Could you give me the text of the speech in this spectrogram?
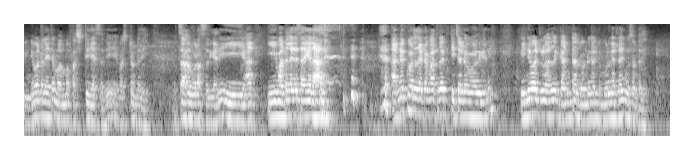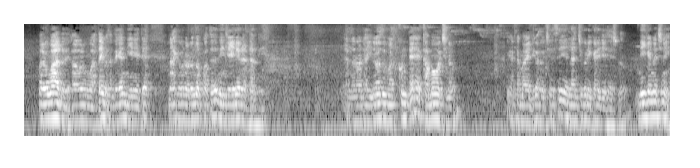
పిండి వంటలు అయితే మా అమ్మ ఫస్ట్ చేస్తుంది ఫస్ట్ ఉంటుంది. ఉత్సాహం కూడా వస్తుంది కానీ ఈ ఈ వంటలు అయితే సరిగా రాదు. అన్న కూరలు అంటే మాత్రం కిచెన్లో పోదు కానీ పిండి వంటలు మాత్రం గంట రెండు గంటలు మూడు గంటలకి కూర్చుంటుంది. మరి ఉమా అంటది అత్తయ్య కూర్చుంటుంది కానీ నేనైతే నాకేమో నడుము నొప్పి వస్తుంది నేను చేయలేను అంటుంది అన్నమాట ఈరోజు పట్టుకుంటే ఖమ్మం వచ్చినాం. అట్లా మా ఇంటికి వచ్చేసి లంచ్ కూడా ఇక్కడే చేసేసినాం. నీకేం వచ్చినాయి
